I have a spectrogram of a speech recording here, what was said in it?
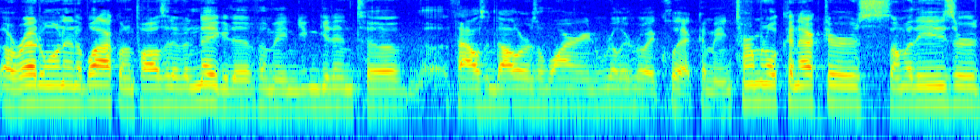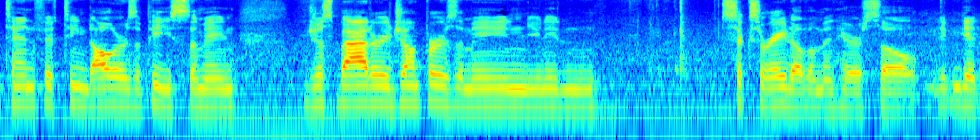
a, red one and a black one, positive and negative, I mean, you can get into $1,000 of wiring really, really quick. I mean, terminal connectors, some of these are 10, $15 a piece. I mean, just battery jumpers, I mean, you need six or eight of them in here, so you can get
